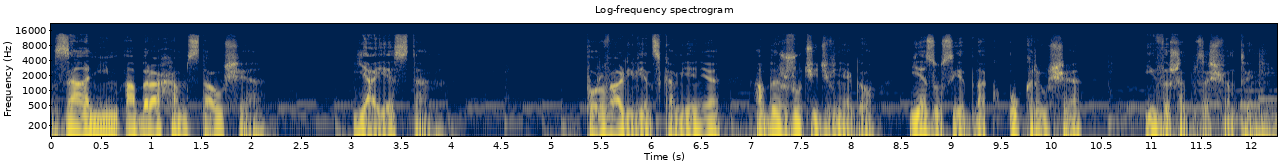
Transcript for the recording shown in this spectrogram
zanim Abraham stał się, ja jestem. Porwali więc kamienie, aby rzucić w niego. Jezus jednak ukrył się i wyszedł ze świątyni.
